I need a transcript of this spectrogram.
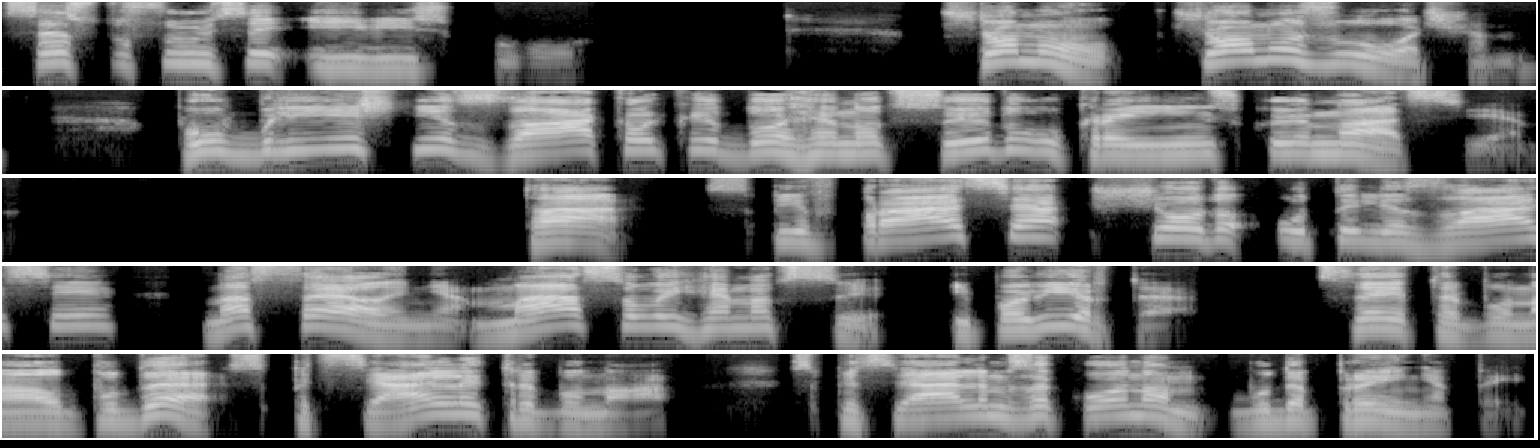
це стосується і військових. Чому? В чому злочин? Публічні заклики до геноциду української нації та співпраця щодо утилізації населення, масовий геноцид. І повірте, цей трибунал буде спеціальний трибунал, спеціальним законом буде прийнятий.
